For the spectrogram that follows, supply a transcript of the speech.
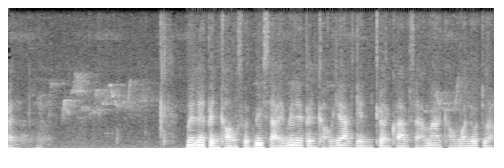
กัน ไม่ได้เป็นของสุดวิสัยไม่ได้เป็นของยากเย็นเกินความสามารถของมนุษย์เรา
